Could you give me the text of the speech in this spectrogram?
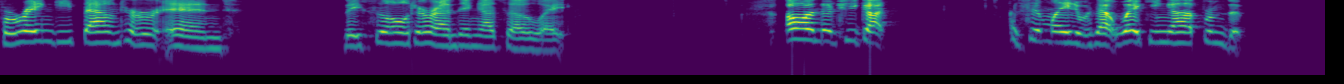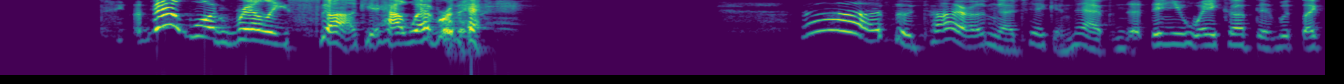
Ferengi found her and they sold her and then got so late. Oh, and then she got assimilated without waking up from the. That would really suck. However, that oh, I'm so tired. I'm gonna take a nap. And then you wake up and with like,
